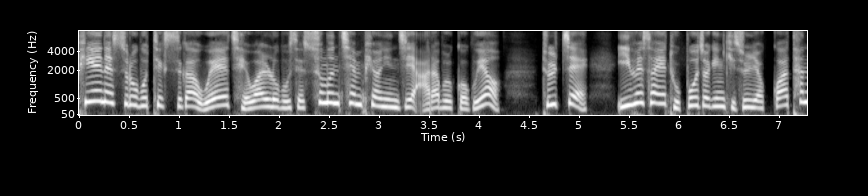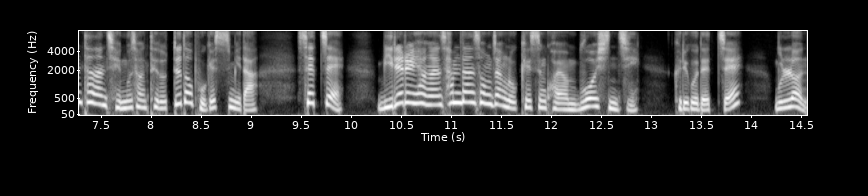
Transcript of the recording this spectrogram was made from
PNS 로보틱스가 왜 재활 로봇의 숨은 챔피언인지 알아볼 거고요. 둘째, 이 회사의 독보적인 기술력과 탄탄한 재무 상태도 뜯어보겠습니다. 셋째, 미래를 향한 3단 성장 로켓은 과연 무엇인지. 그리고 넷째, 물론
